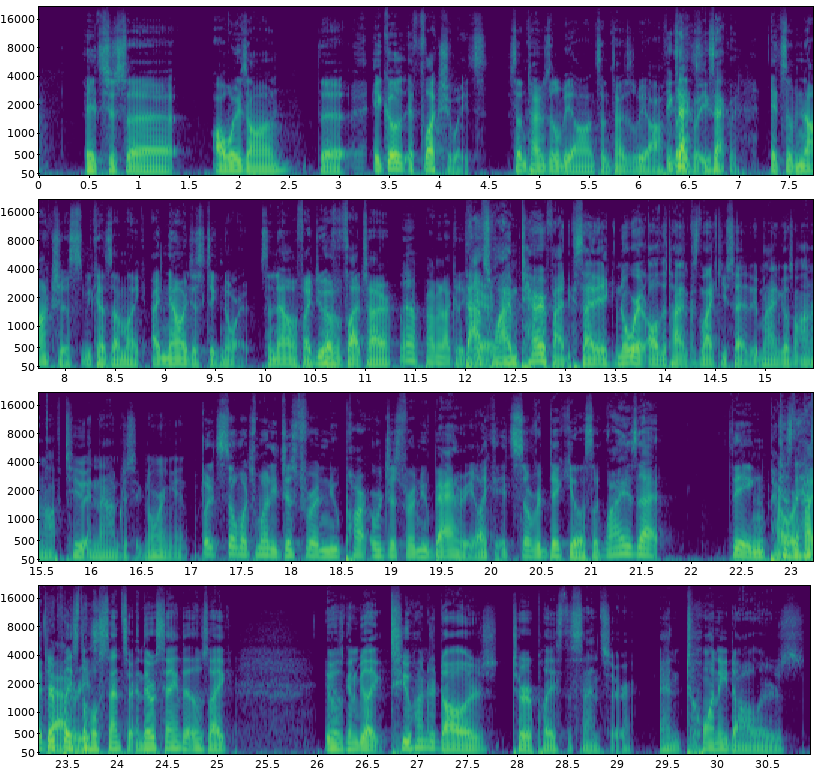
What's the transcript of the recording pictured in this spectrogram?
it's just uh always on. The it goes it fluctuates. Sometimes it'll be on, sometimes it'll be off. Exactly, exactly. It's obnoxious because I'm like I now I just ignore it. So now if I do have a flat tire, eh, probably not gonna. That's care. why I'm terrified because I ignore it all the time. Because like you said, mine goes on and off too, and now I'm just ignoring it. But it's so much money just for a new part or just for a new battery. Like it's so ridiculous. Like why is that thing because powered they have by to replace the whole sensor. And they were saying that it was like, it was gonna be like two hundred dollars to replace the sensor and twenty dollars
